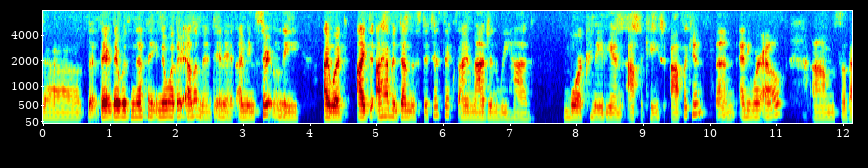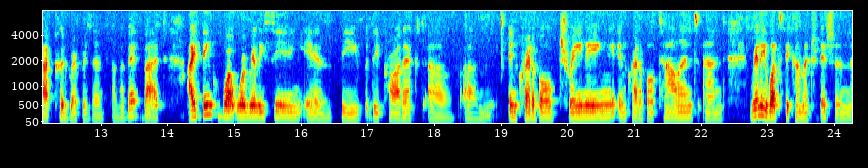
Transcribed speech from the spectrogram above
uh, there, there was nothing, no other element in it. I mean, certainly I would, I, I haven't done the statistics. I imagine we had more Canadian application applicants than anywhere else. Um, so that could represent some of it. But I think what we're really seeing is the the product of um, incredible training, incredible talent, and really what's become a tradition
